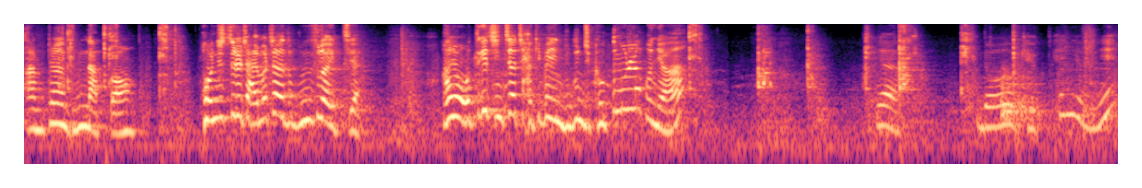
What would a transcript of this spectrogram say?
아무튼 기분 나빠. 번지수를 잘못 찾아도 문수가 있지. 아니 어떻게 진짜 자기 팬이 누군지 그것도 몰라보냐? 야, 너 걔 팬이었니?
